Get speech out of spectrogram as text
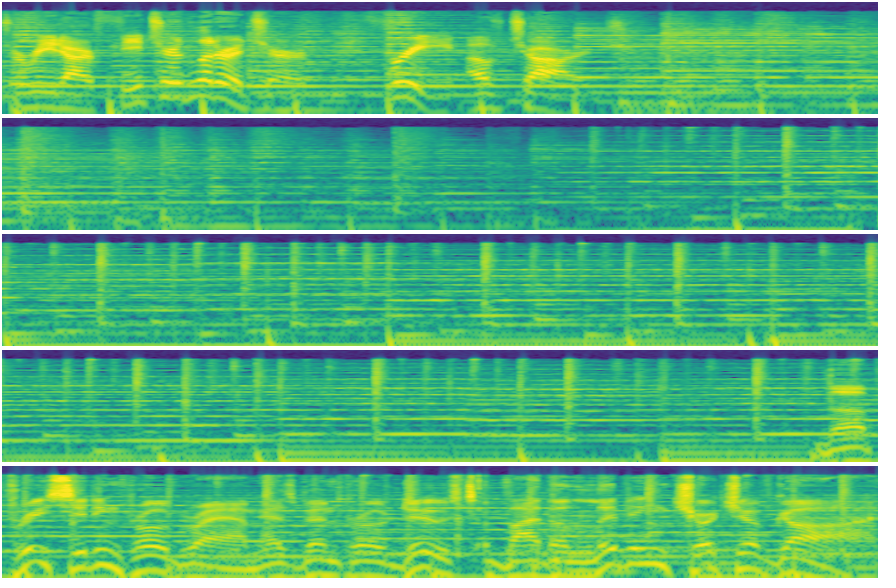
to read our featured literature free of charge. The preceding program has been produced by the Living Church of God.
